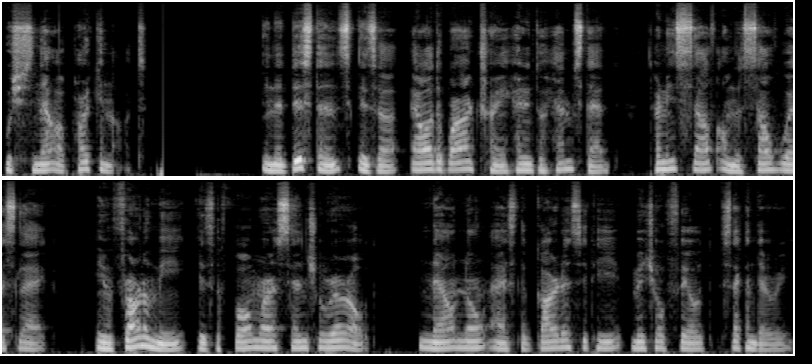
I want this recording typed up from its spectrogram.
which is now a parking lot. In the distance is a LIRR train heading to Hempstead, turning south on the southwest leg. In front of me is the former Central Railroad, now known as the Garden City Mitchell Field Secondary,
